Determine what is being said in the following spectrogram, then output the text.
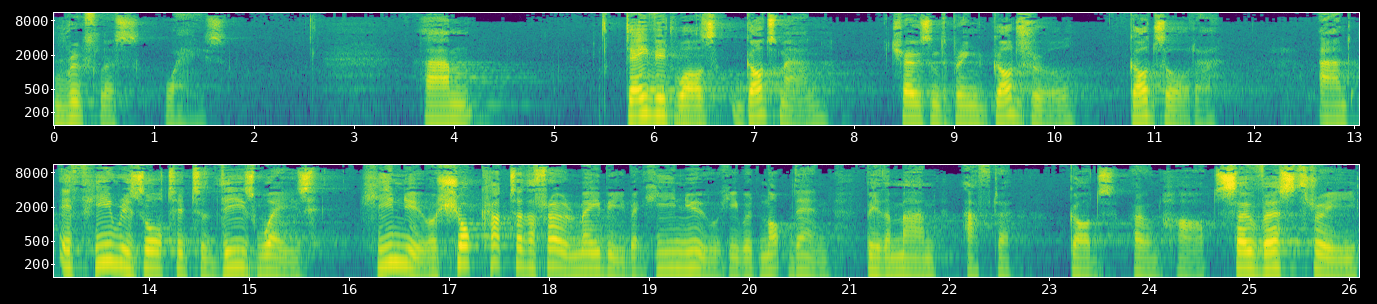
ruthless ways. Um, David was God's man, chosen to bring God's rule, God's order, and if he resorted to these ways, he knew a shortcut to the throne maybe, but he knew he would not then be the man after God's own heart. So, verse 3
